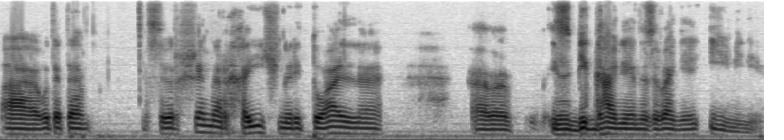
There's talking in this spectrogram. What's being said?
А вот это совершенно архаично, ритуальное а, избегание называния имени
